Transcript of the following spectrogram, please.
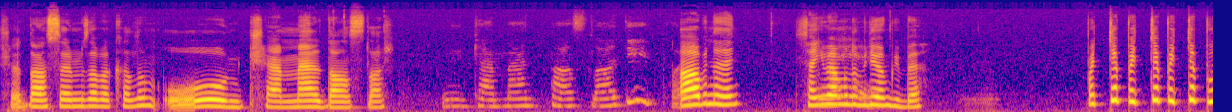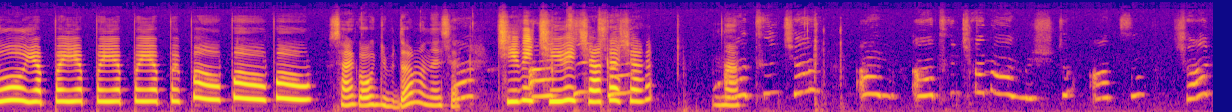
Şöyle danslarımıza bakalım. Oo mükemmel danslar. Mükemmel paslar değil. Aa bu ne lan? Sanki ben bunu biliyorum gibi. Pıtı pıtı pıtı bu yappa yappa yappa yappa bu bu bu. Sanki o gibi de ama neyse. Çivi çivi şaka şaka. Ne? Altın çak. Al, altın çak almıştı. Altın çak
